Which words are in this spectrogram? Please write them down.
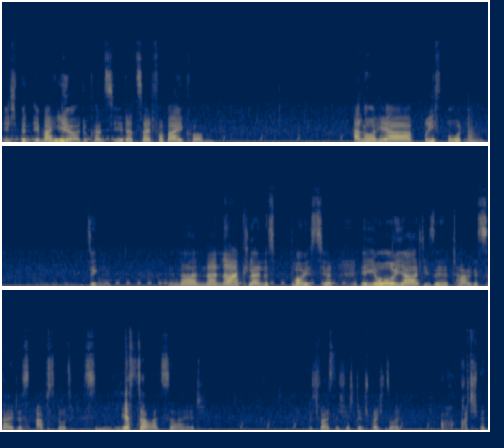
Ich bin immer hier. Du kannst jederzeit vorbeikommen. Hallo, Herr Briefboten. Ding. Na, na, na, kleines Päuschen. Jo, ja, diese Tageszeit ist absolut Siesta-Zeit. Ich weiß nicht, wie ich den sprechen soll. Ach Gott, ich bin...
